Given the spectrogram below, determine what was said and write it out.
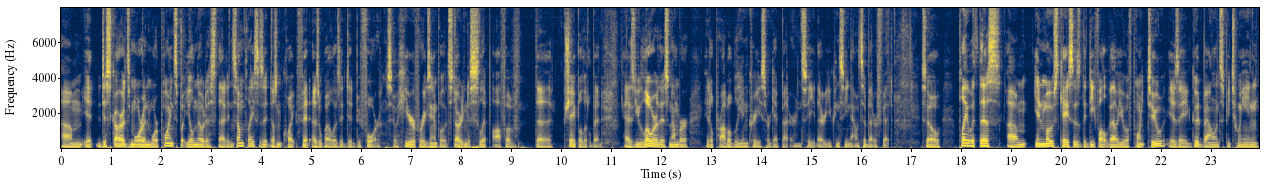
um, it discards more and more points, but you'll notice that in some places it doesn't quite fit as well as it did before. So here, for example, it's starting to slip off of the shape a little bit. As you lower this number, it'll probably increase or get better. And see there, you can see now it's a better fit. So play with this. Um, in most cases, the default value of 0.2 is a good balance between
